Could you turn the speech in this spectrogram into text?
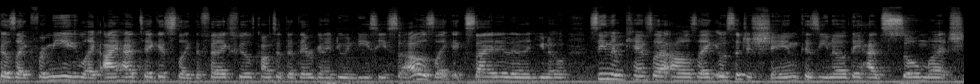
cuz like for me, like I had tickets to like the FedEx Field concert that they were going to do in DC. So I was like excited and then, you know, seeing them cancel I was like it was such a shame cuz you know, they had so much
